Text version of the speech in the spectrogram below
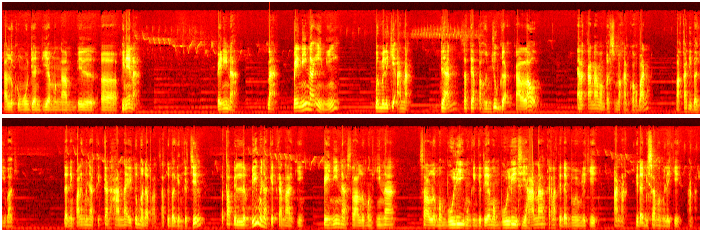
lalu kemudian dia mengambil uh, Pinena, Penina. Nah, Penina ini memiliki anak dan setiap tahun juga kalau Elkana mempersembahkan korban, maka dibagi-bagi. Dan yang paling menyakitkan Hana itu mendapat satu bagian kecil, tetapi lebih menyakitkan lagi, Penina selalu menghina, selalu membuli mungkin gitu ya, membuli si Hana karena tidak memiliki anak, tidak bisa memiliki anak.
